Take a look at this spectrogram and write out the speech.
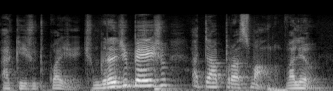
aqui junto com a gente. Um grande beijo, até a próxima aula. Valeu!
